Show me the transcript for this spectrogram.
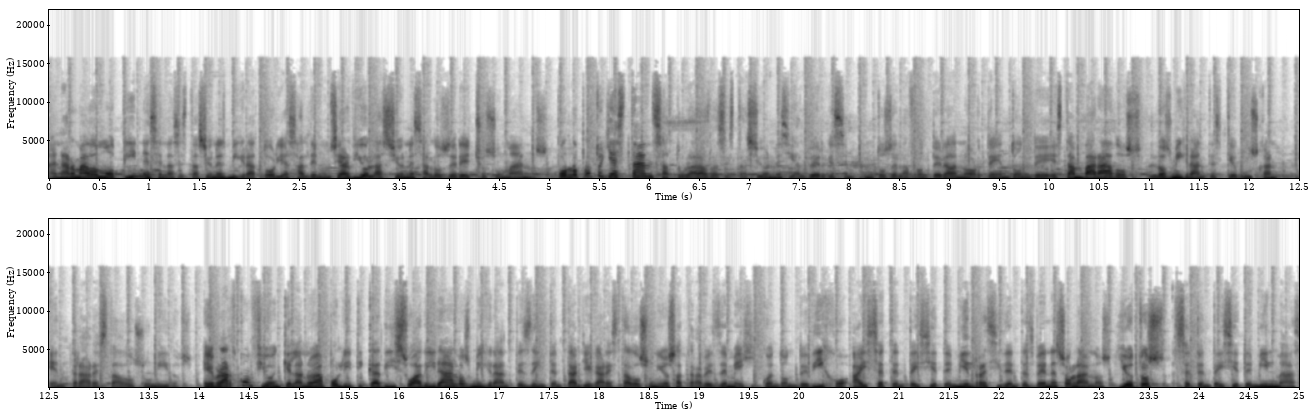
han armado motines en las estaciones migratorias al denunciar violaciones a los derechos humanos. Por lo pronto ya están saturadas las estaciones y albergues en puntos de la frontera norte en donde están varados los migrantes que buscan entrar a Estados Unidos. Ebrard confió en que la nueva política disuadirá a los migrantes de intentar llegar a Estados Unidos a través de México, en donde dijo hay 77 mil residentes venezolanos y otros 77 mil más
